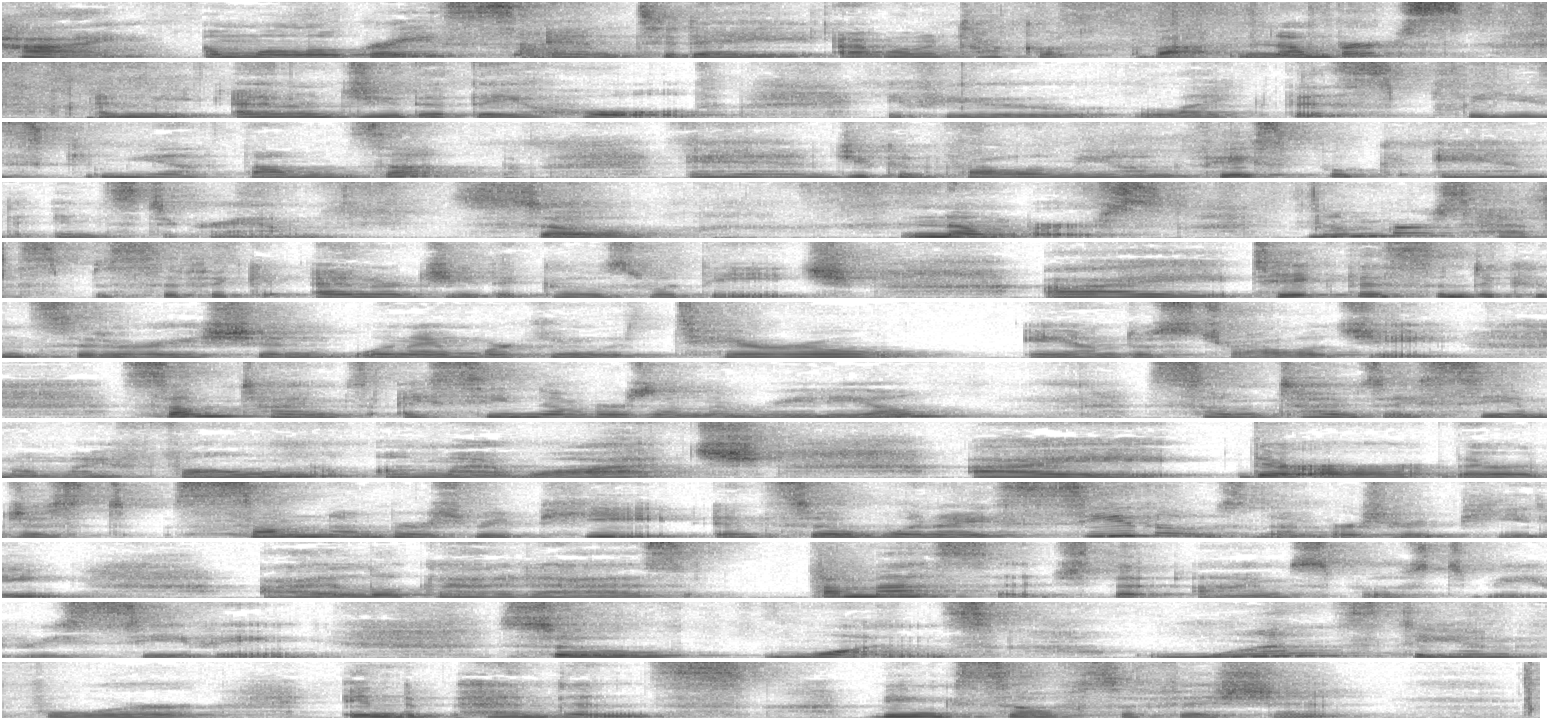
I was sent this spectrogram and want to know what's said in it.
Hi, I'm Willow Grace, and today I want to talk about numbers and the energy that they hold. If you like this, please give me a thumbs up, and you can follow me on Facebook and Instagram. So, numbers. Numbers have a specific energy that goes with each. I take this into consideration when I'm working with tarot and astrology. Sometimes I see numbers on the radio, sometimes I see them on my phone, on my watch. I there are there are just some numbers repeat. And so when I see those numbers repeating, I look at it as a message that I'm supposed to be receiving. So ones. One stand for independence, being self-sufficient,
